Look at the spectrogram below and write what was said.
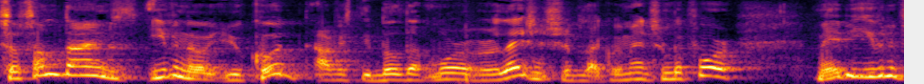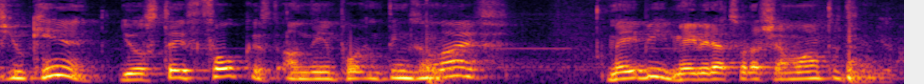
So sometimes, even though you could obviously build up more of a relationship, like we mentioned before, maybe even if you can't, you'll stay focused on the important things in life. Maybe, maybe that's what Hashem wanted from you.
